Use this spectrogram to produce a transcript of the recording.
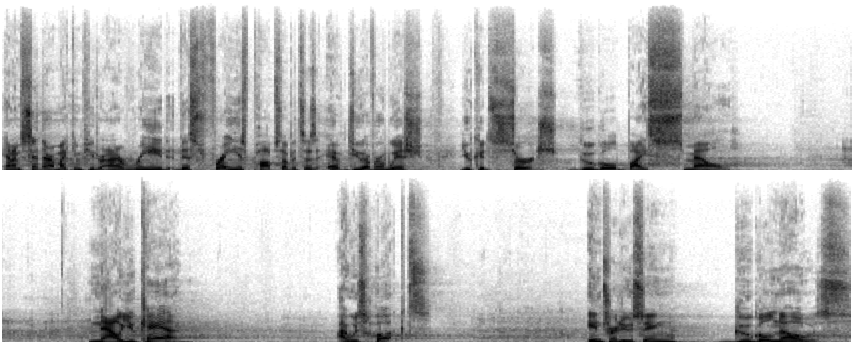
And I'm sitting there at my computer and I read this phrase pops up. It says, Do you ever wish you could search Google by smell? now you can. I was hooked. Introducing Google Nose.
